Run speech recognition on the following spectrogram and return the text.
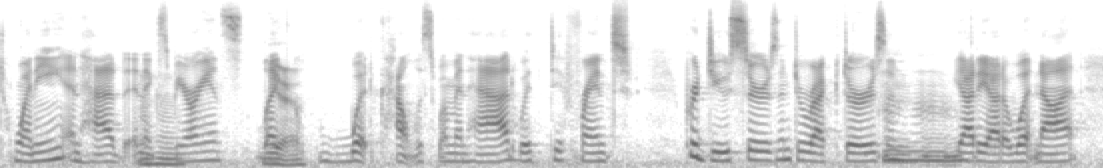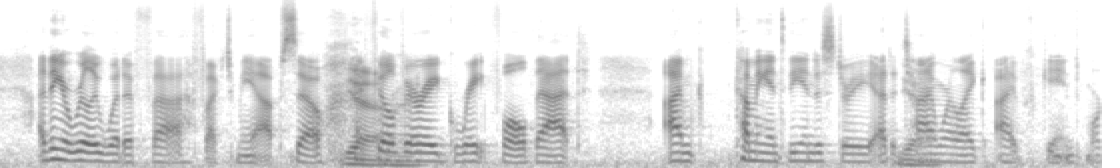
20, and had an experience like Yeah. what countless women had with different producers and directors and Mm-hmm. yada yada whatnot, I think it really would have uh, fucked me up. So Yeah. I feel Right. very grateful that I'm coming into the industry at a Yeah. time where like I've gained more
